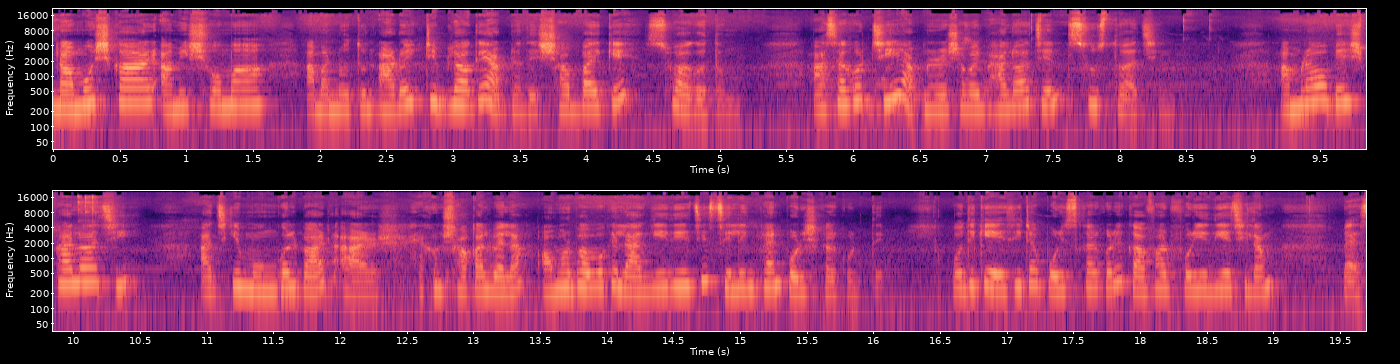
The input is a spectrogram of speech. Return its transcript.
নমস্কার, আমি সোমা। আমার নতুন আরও একটি ব্লগে আপনাদের সবাইকে স্বাগতম। আশা করছি আপনারা সবাই ভালো আছেন, সুস্থ আছেন। আমরাও বেশ ভালো আছি। আজকে মঙ্গলবার আর এখন সকালবেলা অমরবাবুকে লাগিয়ে দিয়েছি সিলিং ফ্যান পরিষ্কার করতে। ওদিকে এসিটা পরিষ্কার করে কাভার ফরিয়ে দিয়েছিলাম। ব্যাস,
